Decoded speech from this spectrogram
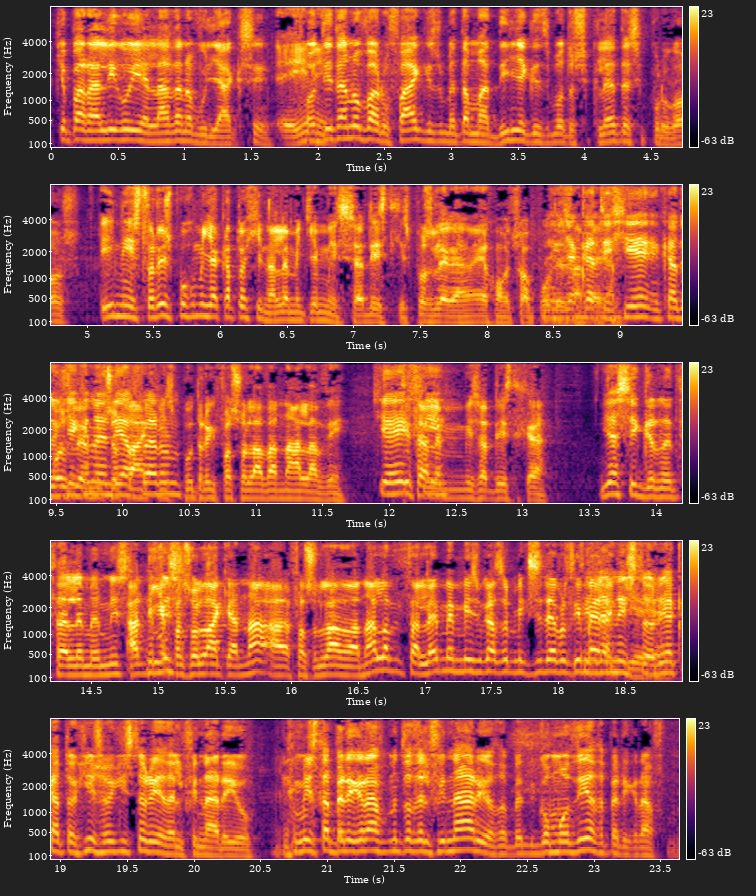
και παραλίγο η Ελλάδα να βουλιάξει. Ε, είναι. Ότι ήταν ο Βαρουφάκης με τα μαντίλια και τις μοτοσυκλέτες υπουργός. Είναι οι ιστορίες που έχουμε για κατοχή, να λέμε κι εμείς αντίστοιχες. Πώς λέγαμε, έχουμε τους παππούδε. Ε, για κατοχή- κατοχή Πώς και λέμε είναι Μητσοτάκης ενδιαφέρον. που τρώει φασολάδα ανάλαδη. Και Τι έχει- θα λέμε εμείς αντίστοιχα; Για σύγκρινε τι θα λέμε εμείς; Αντί για φασολάκια, ανά- α, φασολάδα ανάλαδη, θα λέμε εμείς βγάζαμε 60 ευρώ τη Αυτή μέρα. είναι κύριε. ιστορία κατοχής, όχι ιστορία δελφιναρίου. Εμείς θα περιγράφουμε το δελφινάριο, θα, την κομμωδία θα περιγράφουμε.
